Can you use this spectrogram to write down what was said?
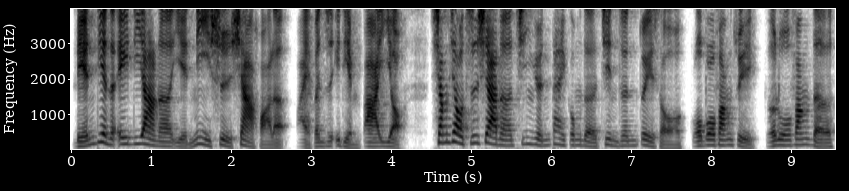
联电的 ADR 呢也逆势下滑了百分之一点八一哦。相较之下呢，晶圆代工的竞争对手格罗方嘴格罗方德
